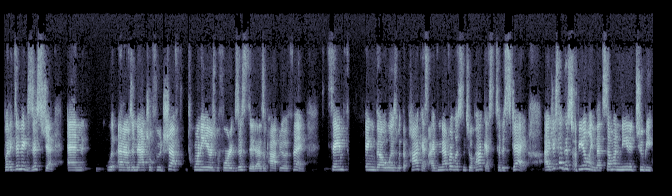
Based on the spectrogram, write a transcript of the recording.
But it didn't exist yet. And and i was a natural food chef 20 years before it existed as a popular thing. Same thing though was with the podcast i've never listened to a podcast to this day i just had this feeling that someone needed to be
